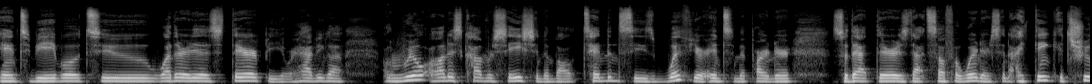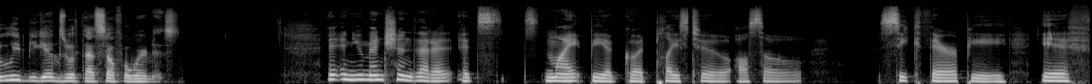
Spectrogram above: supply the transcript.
and to be able to whether it is therapy or having a, a real honest conversation about tendencies with your intimate partner so that there is that self-awareness and i think it truly begins with that self-awareness and you mentioned that it it's might be a good place to also seek therapy if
